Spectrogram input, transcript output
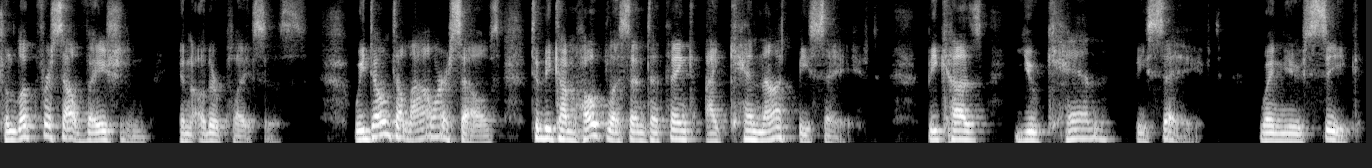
to look for salvation in other places. We don't allow ourselves to become hopeless and to think, I cannot be saved, because you can be saved when you seek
